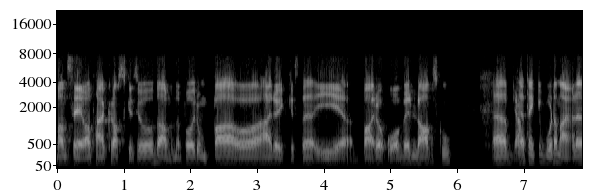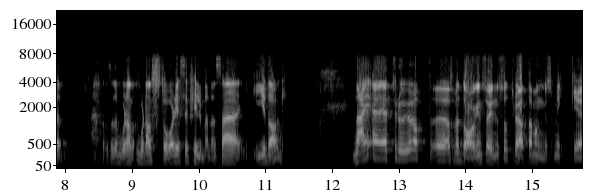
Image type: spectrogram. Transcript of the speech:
man ser jo at her klaskes jo damene på rumpa, og her røykes det i bare over lav sko. Eh. Jeg tenker, hvordan er det altså, hvordan, hvordan, står disse filmene seg i dag? Nei, jeg tror jo at eh, altså Med dagens øyne så tror jeg at det er mange som ikke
